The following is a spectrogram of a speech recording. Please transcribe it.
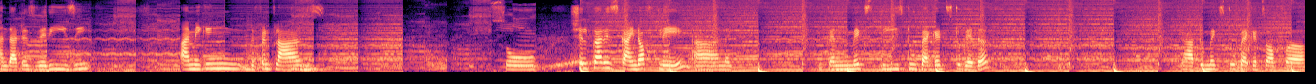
and that is very easy. I'm making different flowers. So shilpkar is kind of clay uh, like you can mix these two packets together you have to mix two packets of uh,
